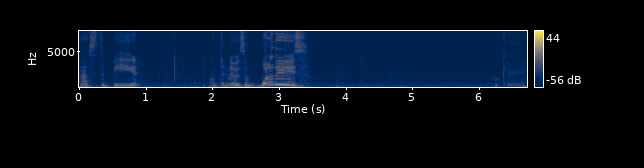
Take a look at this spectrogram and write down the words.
Has to be on the nose of one of these! Okay.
